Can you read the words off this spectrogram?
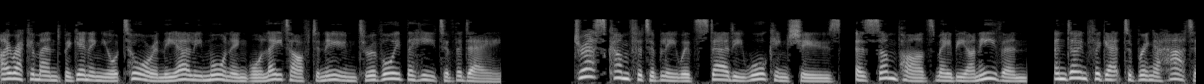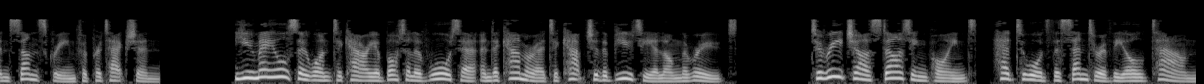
I recommend beginning your tour in the early morning or late afternoon to avoid the heat of the day. Dress comfortably with sturdy walking shoes, as some paths may be uneven, and don't forget to bring a hat and sunscreen for protection. You may also want to carry a bottle of water and a camera to capture the beauty along the route. To reach our starting point, head towards the center of the old town,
